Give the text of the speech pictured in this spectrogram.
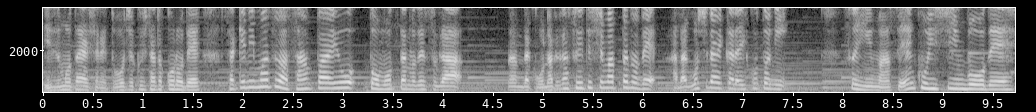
出雲大社に到着したところで、先にまずは参拝をと思ったのですが、なんだかお腹が空いてしまったので、腹ごしらえから行くことに。すいません、食いしん坊で。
